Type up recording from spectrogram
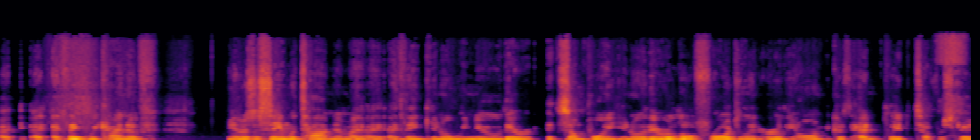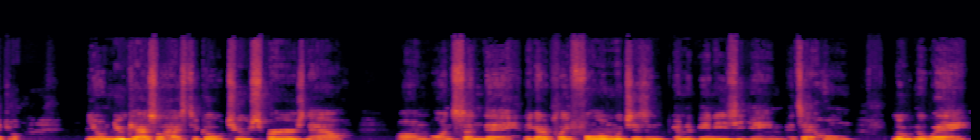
I, I, I think we kind of – it was the same with Tottenham. I, I, think, you know, we knew they were at some point, you know, they were a little fraudulent early on because they hadn't played a tougher schedule. You know, Newcastle has to go to Spurs now um, on Sunday. They got to play Fulham, which isn't going to be an easy game. It's at home, Luton away,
